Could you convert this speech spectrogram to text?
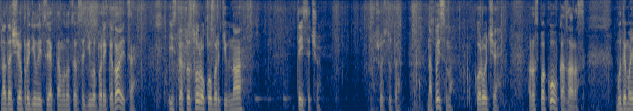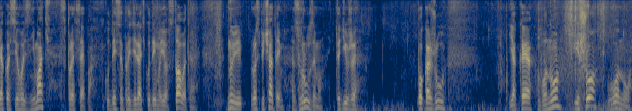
Треба ще оприділитися, як там воно це все діло перекидається. Із 540 обертів на 1000. Щось тут написано. Коротше, розпаковка зараз. Будемо якось його знімати з прицепа. Кудись оприділяти, куди ми його ставити. Ну і розпечатаємо, згрузимо. І тоді вже покажу, яке воно і що воно.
